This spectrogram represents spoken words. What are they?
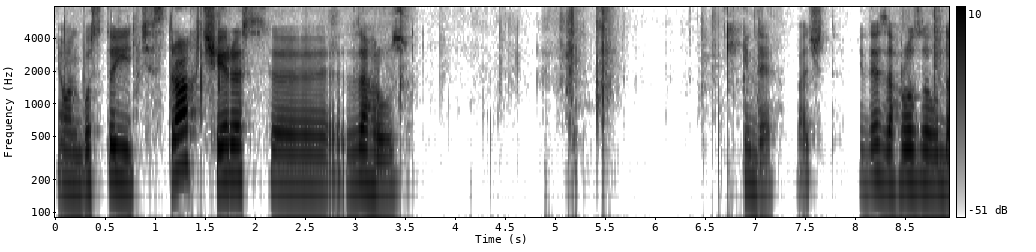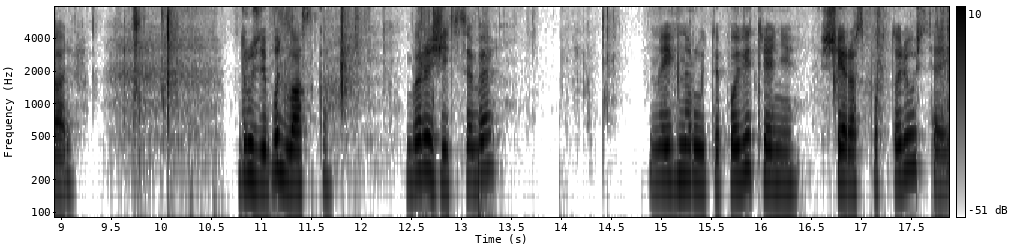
І он, бо стоїть страх через е, загрозу. Іде, бачите? Іде загроза ударів. Друзі, будь ласка, бережіть себе, не ігноруйте повітряні. Ще раз повторюся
